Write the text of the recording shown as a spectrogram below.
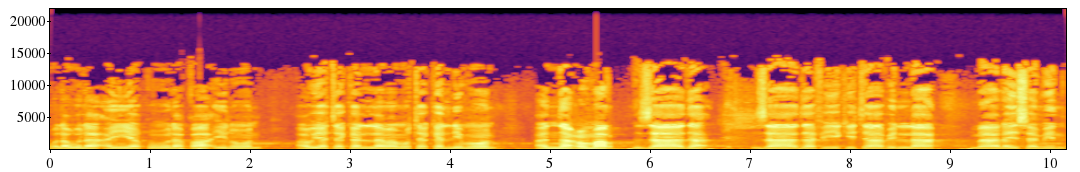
ولولا أن يقول قائلون أو يتكلم متكلمون أن عمر زاد زاد في كتاب الله ما ليس منه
